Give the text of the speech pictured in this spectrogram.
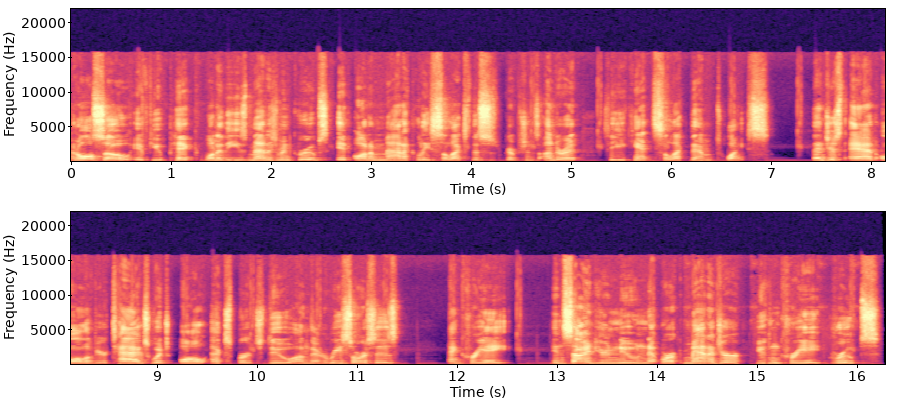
And also, if you pick one of these management groups, it automatically selects the subscriptions under it, so you can't select them twice. Then just add all of your tags, which all experts do on their resources, and create. Inside your new network manager, you can create groups,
